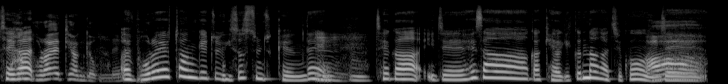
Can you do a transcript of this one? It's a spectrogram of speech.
제가 다 버라이어티한 게 없네. 아, 버라이어티한 게 좀 있었으면 좋겠는데 음. 음. 제가 이제 회사가 계약이 끝나가지고 아. 이제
